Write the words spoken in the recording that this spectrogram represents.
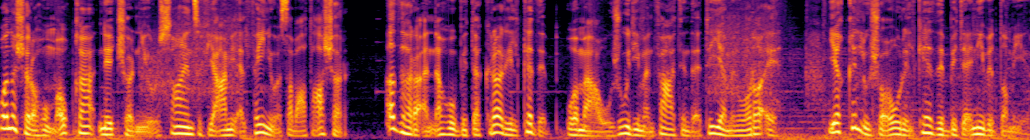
ونشره موقع Nature Neuroscience في عام 2017 أظهر أنه بتكرار الكذب ومع وجود منفعة ذاتية من ورائه يقل شعور الكاذب بتأنيب الضمير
